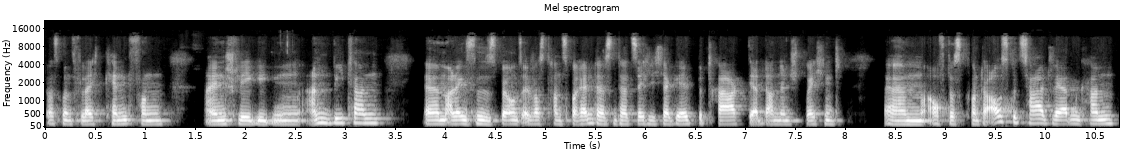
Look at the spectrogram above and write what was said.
was man vielleicht kennt von einschlägigen Anbietern. Ähm, allerdings ist es bei uns etwas transparenter. Es ist ein tatsächlicher Geldbetrag, der dann entsprechend ähm, auf das Konto ausgezahlt werden kann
